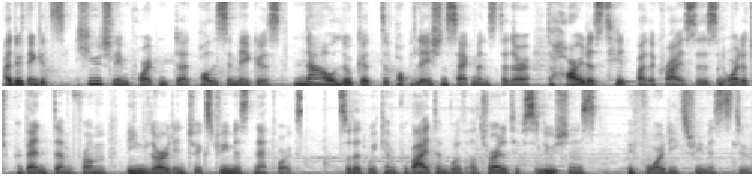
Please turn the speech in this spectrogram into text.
I do think it's hugely important that policymakers now look at the population segments that are the hardest hit by the crisis in order to prevent them from being lured into extremist networks so that we can provide them with alternative solutions before the extremists do.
